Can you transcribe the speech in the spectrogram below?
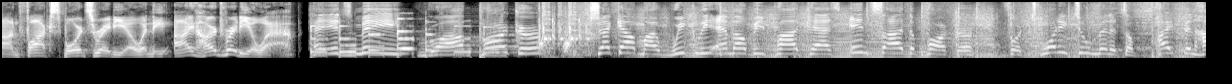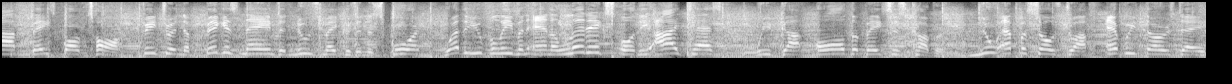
on Fox Sports Radio and the iHeartRadio app. Hey, it's me, Rob Parker. Check out my weekly MLB podcast, Inside the Parker, for 22 minutes of piping hot baseball talk featuring the biggest names and newsmakers in the sport. Whether you believe in analytics or the eye test, we've got all the bases covered. New episodes drop every Thursday,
